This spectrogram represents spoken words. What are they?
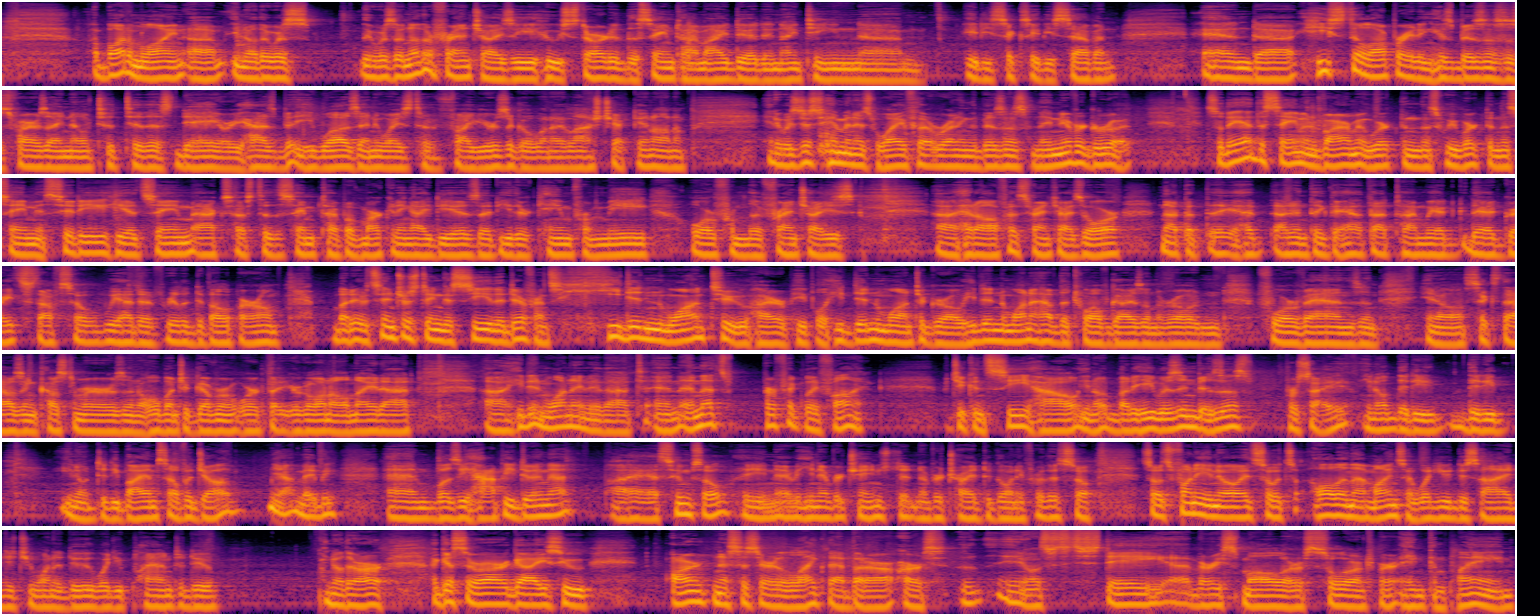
a bottom line, um, you know, there was, there was another franchisee who started the same time I did in 1986, um, 87 and uh, he's still operating his business as far as I know to, to this day, or he has he was anyways to five years ago when I last checked in on him, and it was just him and his wife that were running the business, and they never grew it. So they had the same environment. Worked in this. We worked in the same city. He had same access to the same type of marketing ideas that either came from me or from the franchise uh, head office franchisor. Not that they had, I didn't think they had at that time. We had they had great stuff, so we had to really develop our own. But it was interesting to see the difference. He didn't want to hire people. He didn't want to grow. He didn't want to have the 12 guys on the road and four vans and you know 6,000 customers and a whole bunch of government work that you're going all night at. Uh, he didn't want any of that, and and that's perfectly fine. But you can see how you know. But he was in business per se. You know, did he did he you know, did he buy himself a job? Yeah, maybe. And was he happy doing that? I assume so. He never he never changed it, never tried to go any further. So so it's funny, you know. It's, so it's all in that mindset. What do you decide that you want to do? What you plan to do? You know, there are. I guess there are guys who aren't necessarily like that, but are, are you know stay uh, very small or solo entrepreneur and complain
